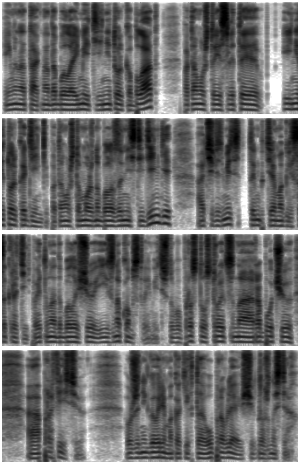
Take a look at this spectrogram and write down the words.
Именно так. Надо было иметь и не только блат, потому что если ты и не только деньги, потому что можно было занести деньги, а через месяц ты, тебя могли сократить. Поэтому надо было еще и знакомство иметь, чтобы просто устроиться на рабочую а, профессию. Уже не говорим о каких-то управляющих должностях.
